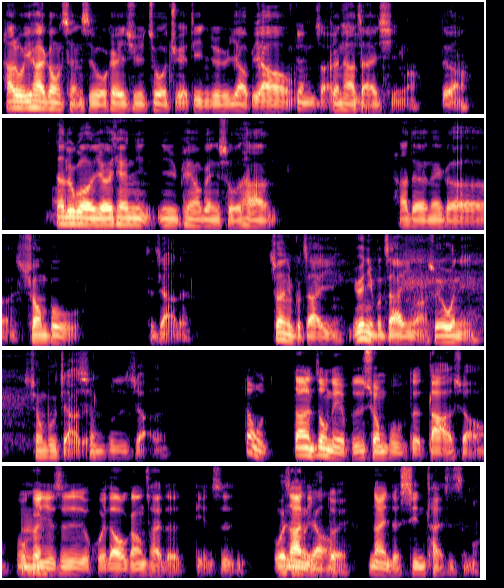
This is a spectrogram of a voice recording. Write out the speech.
他如果一开始跟我诚实，我可以去做决定，就是要不要跟他在一起嘛，对吧、那如果有一天你你女朋友跟你说她她的那个胸部是假的，虽然你不在意，因为你不在意嘛，所以问你胸部假的，胸部是假的，但我当然重点也不是胸部的大小，我可能也是回到我刚才的点是，那？你对，那你的心态是什么？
